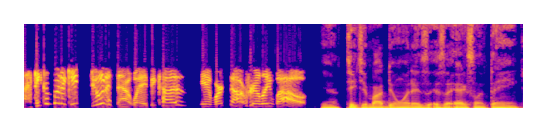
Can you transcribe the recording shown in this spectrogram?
I think I'm going to keep doing it that way because it worked out really well. Yeah, teaching by doing is, is an excellent thing.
